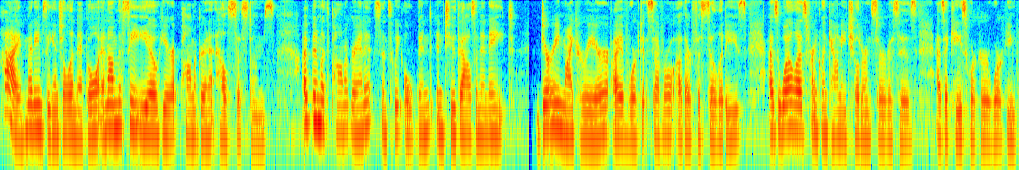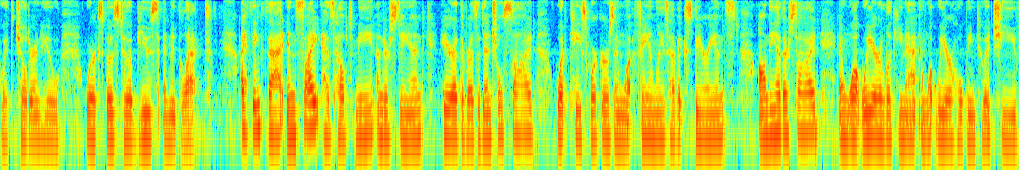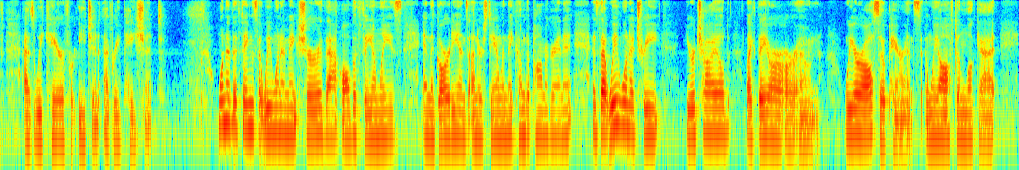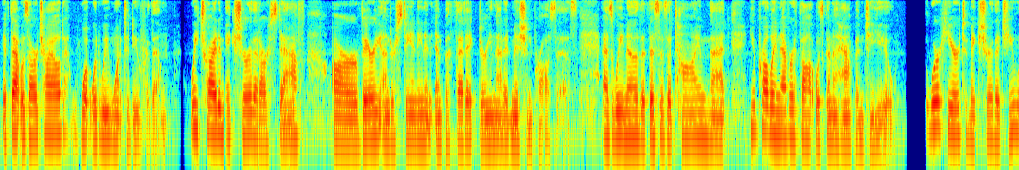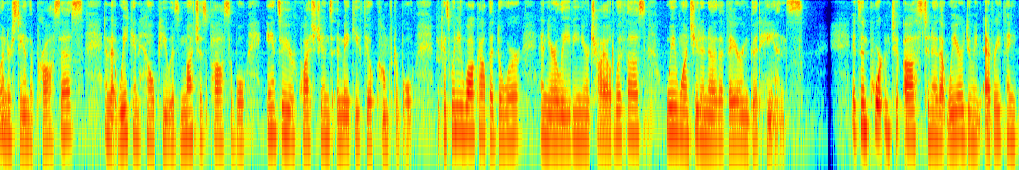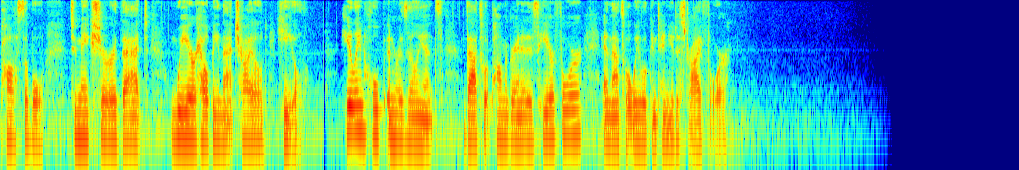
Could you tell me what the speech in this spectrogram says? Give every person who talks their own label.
Speaker 1: Hi, my name is Angela Nickel and I'm the CEO here at Pomegranate Health Systems. I've been with Pomegranate since we opened in 2008. During my career, I have worked at several other facilities, as well as Franklin County Children's Services as a caseworker working with children who were exposed to abuse and neglect. I think that insight has helped me understand here at the residential side what caseworkers and what families have experienced on the other side and what we are looking at and what we are hoping to achieve as we care for each and every patient. One of the things that we want to make sure that all the families and the guardians understand when they come to Pomegranate is that we want to treat your child like they are our own. We are also parents and we often look at if that was our child, what would we want to do for them? We try to make sure that our staff are very understanding and empathetic during that admission process, as we know that this is a time that you probably never thought was going to happen to you. We're here to make sure that you understand the process and that we can help you as much as possible answer your questions and make you feel comfortable. Because when you walk out the door and you're leaving your child with us, we want you to know that they are in good hands. It's important to us to know that we are doing everything possible to make sure that we are helping that child heal. Healing, hope, and resilience. That's what Pomegranate is here for, and that's what we will continue to strive for.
